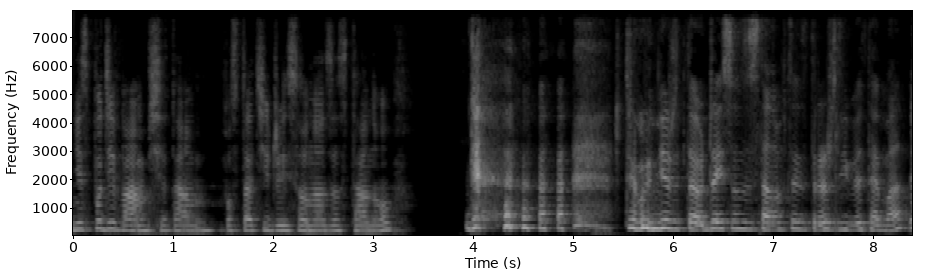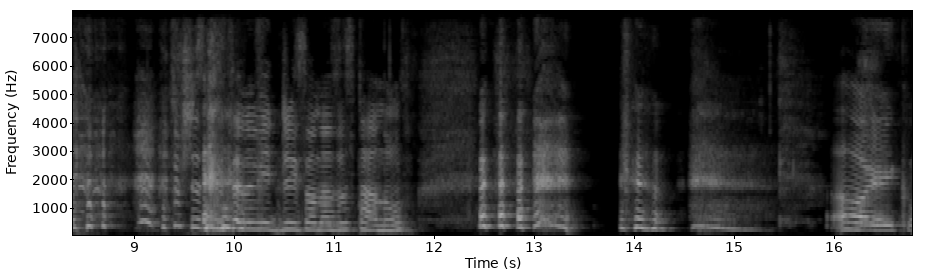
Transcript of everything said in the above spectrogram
Nie spodziewałam się tam postaci Jasona ze Stanów. Szczególnie, że to Jason ze Stanów to jest drażliwy temat. Wszyscy chcemy mieć Jasona ze Stanów. Ojejku.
